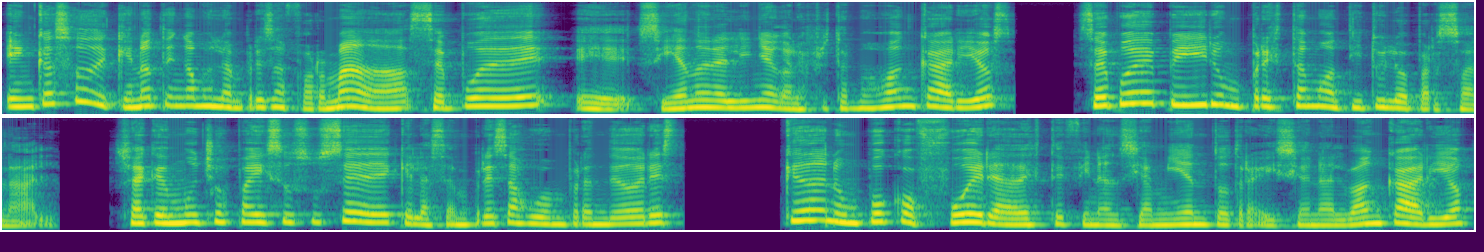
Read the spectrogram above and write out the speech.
En caso de que no tengamos la empresa formada, se puede, eh, siguiendo en la línea con los préstamos bancarios, se puede pedir un préstamo a título personal, ya que en muchos países sucede que las empresas o emprendedores quedan un poco fuera de este financiamiento tradicional bancario.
